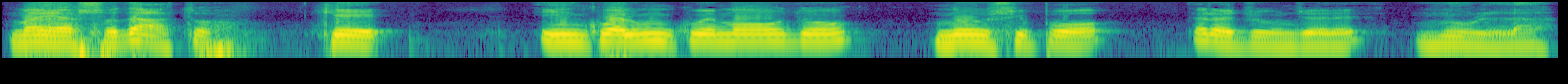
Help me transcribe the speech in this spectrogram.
Ma è assodato che in qualunque modo non si può raggiungere nulla.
